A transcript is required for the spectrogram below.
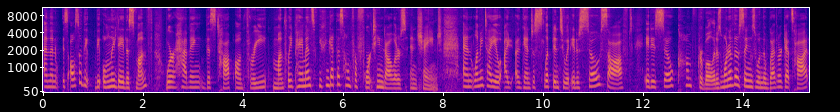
And then it's also the, the only day this month we're having this top on three monthly payments. You can get this home for $14 and change. And let me tell you, I again just slipped into it. It is so soft. It is so comfortable. It is one of those things when the weather gets hot,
